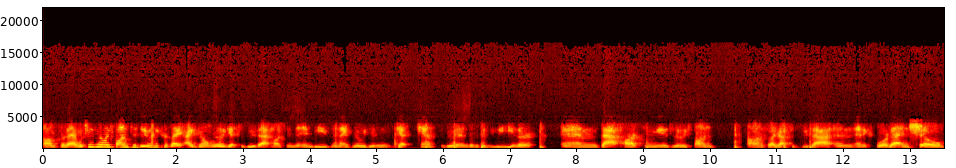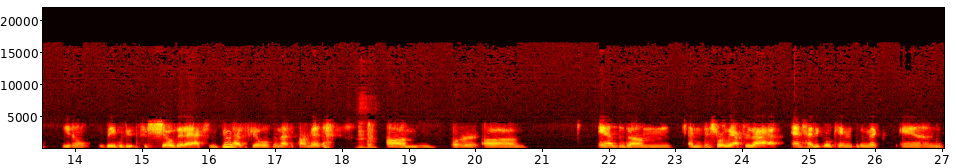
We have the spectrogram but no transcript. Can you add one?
um, for that, which was really fun to do because I, I don't really get to do that much in the indies, and I really didn't get a chance to do it in WWE either. And that part to me is really fun. Um, so I got to do that and, and explore that and show, you know, was able to, to show that I actually do have skills in that department. hmm um, or um, and um, and then shortly after that, Angélico came into the mix, and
